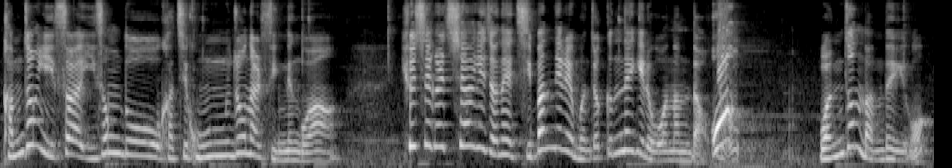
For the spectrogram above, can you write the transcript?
감정이 있어야 이성도 같이 공존할 수 있는 거야. 휴식을 취하기 전에 집안일을 먼저 끝내기를 원한다. 어? 완전 난데 이거?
